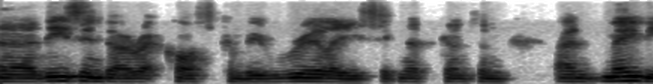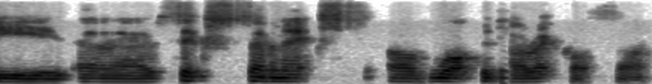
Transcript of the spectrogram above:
uh, these indirect costs can be really significant and and maybe uh, six, seven x of what the direct costs are.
